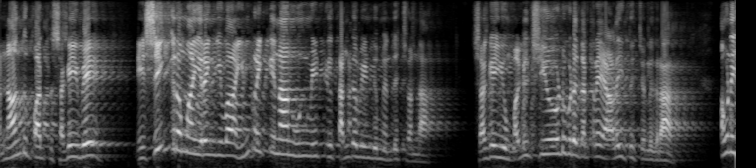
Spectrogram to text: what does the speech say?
அண்ணாந்து பார்த்து சகைவே நீ சீக்கிரமா இறங்கி வா இன்றைக்கு நான் உன் வீட்டில் தங்க வேண்டும் என்று சொன்னார். சகையும் மகிழ்ச்சியோடு கூட கத்தரை அழைத்து செல்லுகிறார். அவனை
